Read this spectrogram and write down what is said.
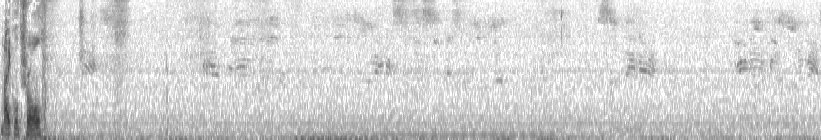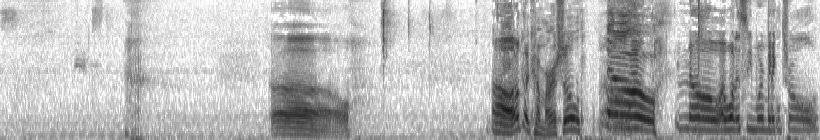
Michael Troll. Oh. Oh, don't go to commercial. No! No. No, I want to see more Michael Troll.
